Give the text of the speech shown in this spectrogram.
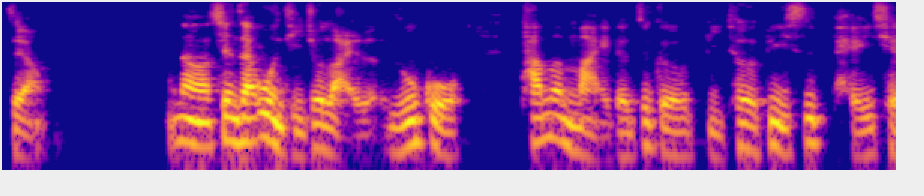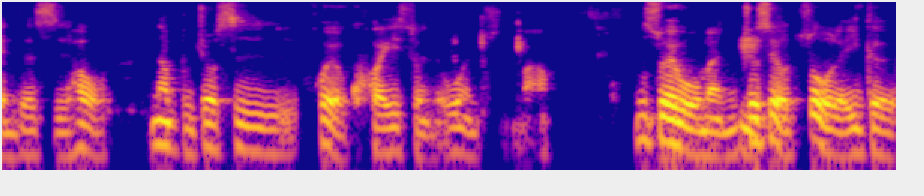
这样。那现在问题就来了，如果他们买的这个比特币是赔钱的时候，那不就是会有亏损的问题吗？那所以我们就是有做了一个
